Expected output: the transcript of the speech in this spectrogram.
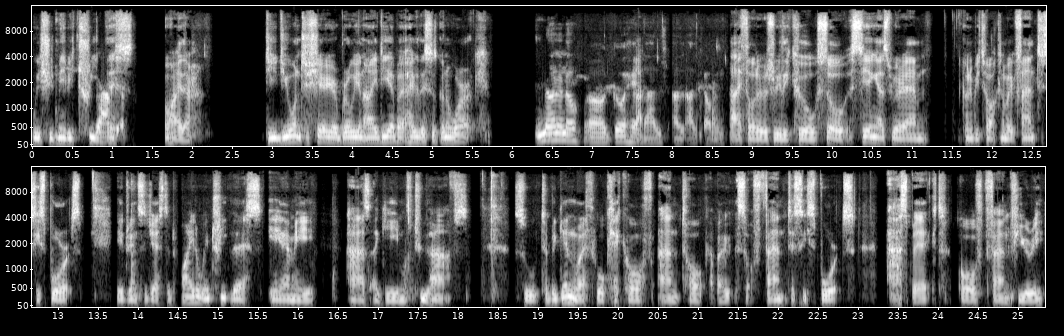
we should maybe treat Yeah, this. Oh, hi there. Do you, do you want to share your brilliant idea about how this is going to work? No, no, no. Uh, go ahead. I'll, I'll, I'll come in. I thought it was really cool. So, seeing as we're um, going to be talking about fantasy sports, Adrian suggested, why don't we treat this AMA as a game of two halves? So, to begin with, we'll kick off and talk about the sort of fantasy sports aspect of Fan Fury,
